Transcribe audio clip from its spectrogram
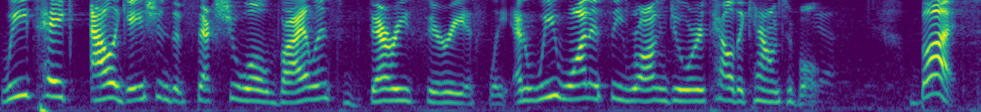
we take allegations of sexual violence very seriously, and we want to see wrongdoers held accountable. Yes. But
